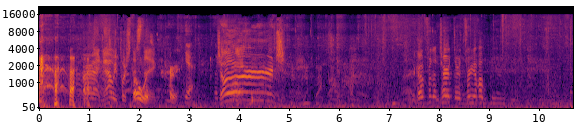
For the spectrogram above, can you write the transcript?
Alright, now we push this Oh, thing. it's hurt. Yeah. Charge! Look out for the turret, there are three of them. The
